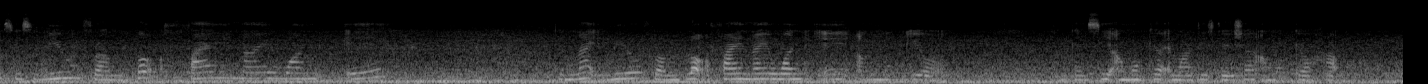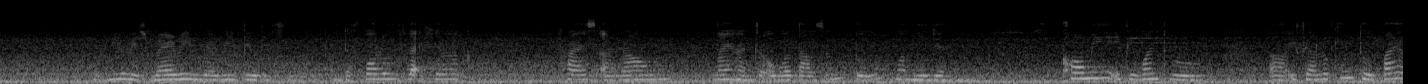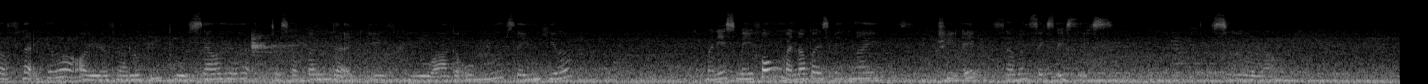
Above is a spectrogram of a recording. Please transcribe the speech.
This is view from block 591A. The night view from block 591A Ang Mo Kio. You can see Ang Mo Kio MRT station, Ang Mo Kio Hub. The view is very very beautiful. And the four room flat here price around 900 over 1000 to 1 million. Call me if you want to uh, if you are looking to buy a flat here or if you are looking to sell here, it just happen that if you are the owner staying here, my name is Mei Foong, my number is 89387686. See you around.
